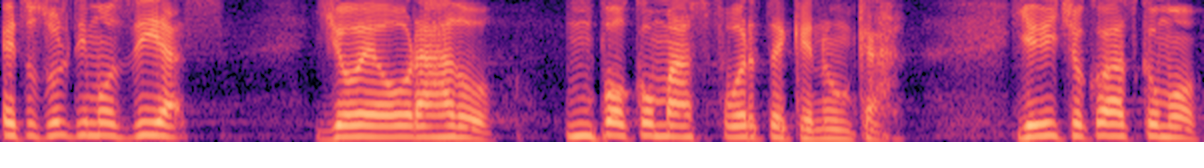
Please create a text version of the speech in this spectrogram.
estos últimos días yo he orado un poco más fuerte que nunca. Y he dicho cosas como,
